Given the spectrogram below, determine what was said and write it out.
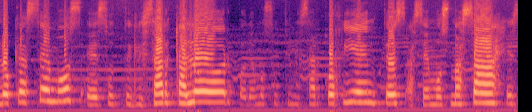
lo que hacemos es utilizar calor, podemos utilizar corrientes, hacemos masajes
